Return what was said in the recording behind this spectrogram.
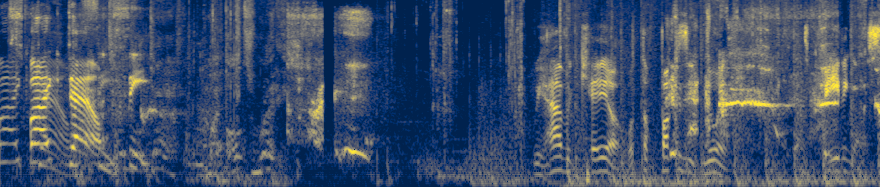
Spike, Spike down. C. C. My ult's ready. We have a KO. What the fuck is he doing? It's baiting us.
